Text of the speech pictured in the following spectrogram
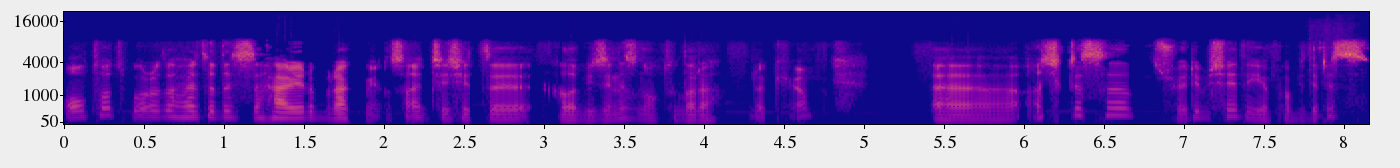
Oltwood bu arada haritada sizi her yere bırakmıyor. Sadece çeşitli kalabileceğiniz noktalara bırakıyor. Ee, açıkçası şöyle bir şey de yapabiliriz.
